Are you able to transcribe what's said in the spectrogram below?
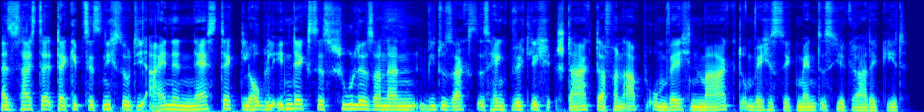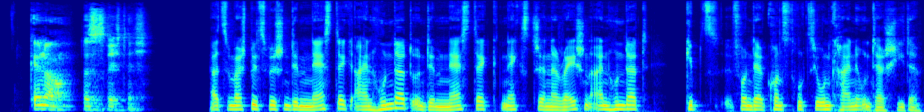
Also das heißt, da, da gibt es jetzt nicht so die eine Nasdaq Global Indexes Schule, sondern wie du sagst, es hängt wirklich stark davon ab, um welchen Markt, um welches Segment es hier gerade geht. Genau, das ist richtig. Also zum Beispiel zwischen dem NASDAQ 100 und dem NASDAQ Next Generation 100 gibt es von der Konstruktion keine Unterschiede.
